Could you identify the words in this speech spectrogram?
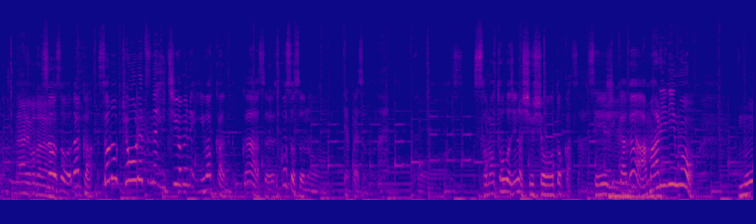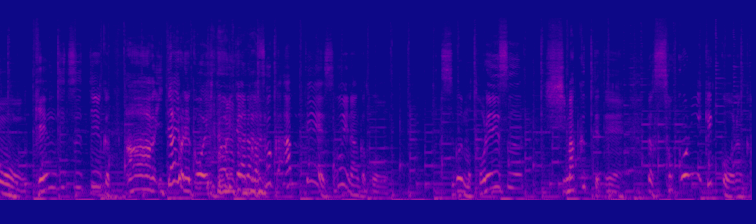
ったの。なるほどそうそう。なんかその強烈な1話目の違和感とかそれこそそのやっぱりそのねその当時の首相とかさ政治家があまりにも、もう現実っていうかああいたよねこういう人みたいなのがすごくあって すごいなんかこうすごいもうトレースしまくっててだからそこに結構なんか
